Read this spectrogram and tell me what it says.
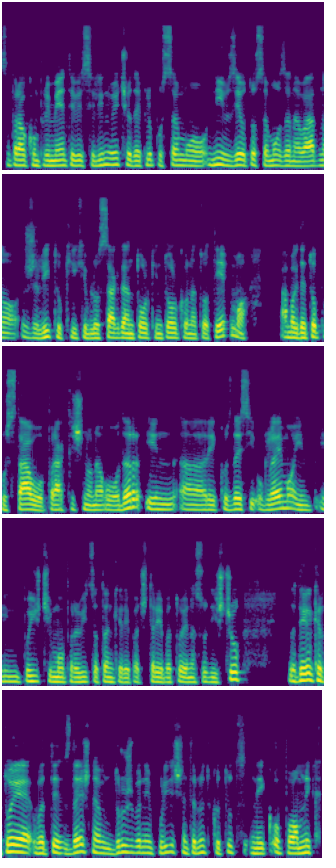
se pravi, komplimente Veselinoviču, da je kljub vsemu ni vzel to samo za navadno žalitev, ki jih je bilo vsak dan toliko in toliko na to temo, ampak da je to postavil praktično na oder in rekel: "Zdaj si oglejmo in, in poiščimo pravico tam, kjer je pač treba, to je na sodišču." Tega, ker to je v tem zdajšnjem družbenem, političnem trenutku tudi neki opomnik,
